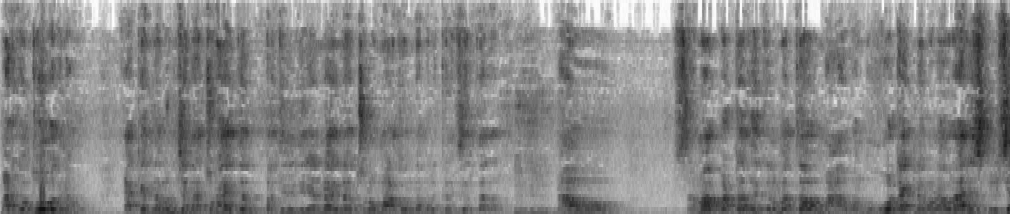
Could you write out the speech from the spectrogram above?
ಮಾಡ್ಕೊಂತ ಹೋಗ್ಬೇಕು ನಾವು. ಯಾಕಂದ್ರೆ ನಮ್ಮ ಜನ ಚುನಾಯಿತ ಪ್ರತಿನಿಧಿಗಳನ್ನಾಗಿ ನಾವು ಚಲೋ ಮಾಡ್ಕೊಂಡು ನಮ್ಮನ್ನ ಕಳಿಸಿರ್ತಾರ. ನಾವು ಶ್ರಮ ಪಟ್ಟದಕ್ಕೆ ಮತ್ತೆ ಅವ್ರು ಒಂದು ಓಟ್ ಹಾಕಿ ನಮ್ಮನ್ನ ಅವ್ರು ಅರಿಸಿ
